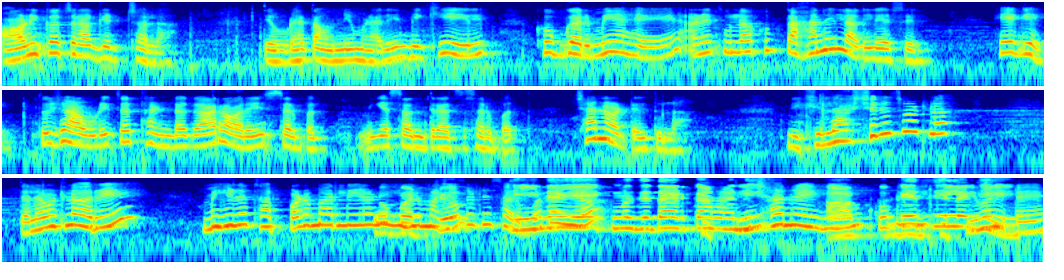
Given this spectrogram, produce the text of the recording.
आणिकच रागीट झाला. तेवढ्यात अवनी म्हणाली निखिल खूप गरमी आहे आणि तुला खूप तहानही लागली असेल. हे घे तुझ्या आवडीचं थंडगार ऑरेंज सरबत म्हणजे संत्र्याचं सरबत. छान वाटेल तुला. निखिलला आश्चर्यच वाटलं. त्याला वाटलं अरे मी हिला थप्पड मारली आणि हिने माझ्यासाठी सरबत. एक मजेदार छान आहे. आपको कैसी लगी? आहे.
